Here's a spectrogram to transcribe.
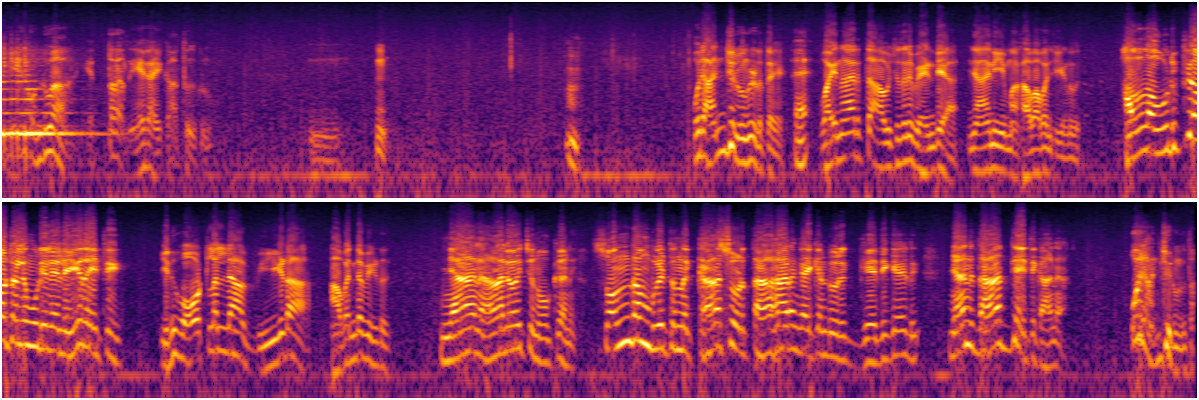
നീ കൊണ്ടുവാ. എത്ര നേരായി കാത്തു. ഒരു അഞ്ചു രൂപ എടുത്തേ? വൈകുന്നേരത്തെ ആവശ്യത്തിന് വേണ്ടിയാ ഞാൻ ഈ മഹാഭാപം ചെയ്യണത് അല്ല ഉടുപ്പി ഹോട്ടലും കൂടിയല്ലേ ഈ റേറ്റ് ഇത് ഹോട്ടലല്ല വീടാ. അവന്റെ വീട്. ഞാൻ ആലോചിച്ച് നോക്കുകയാണ്. സ്വന്തം വീട്ടിൽ നിന്ന് കാശ് കൊടുത്ത് ആഹാരം കഴിക്കേണ്ട ഒരു ഗതികേട് ഞാൻ ഇത് ആദ്യമായിട്ട് കാണാ ഒരു അഞ്ചു രൂപ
